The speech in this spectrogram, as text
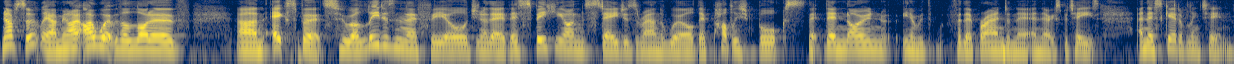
No, absolutely. I mean, I, I work with a lot of um, experts who are leaders in their field. You know, they're, they're speaking on stages around the world. They've published books. They're known, you know, with, for their brand and their and their expertise, and they're scared of LinkedIn.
